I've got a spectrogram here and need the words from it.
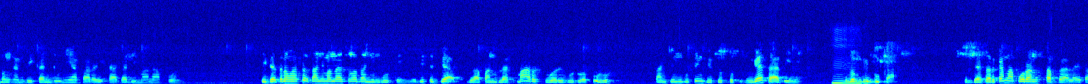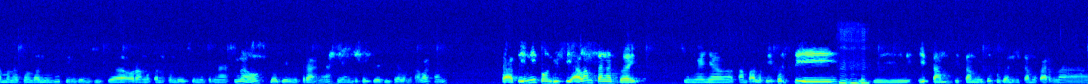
menghentikan dunia pariwisata di mana pun. Tidak termasuk Taman Nasional Tanjung Puting. Jadi sejak 18 Maret 2020, Tanjung Puting ditutup hingga saat ini, Hmm. belum dibuka. Berdasarkan laporan staf Balai Taman Nasional Tanjung Puting dan juga Orangutan Foundation Internasional sebagai mitranya yang bekerja di dalam kawasan, saat ini kondisi alam sangat baik. Sungainya tampak lebih bersih, Mm-mm. lebih hitam. Hitam itu bukan hitam karena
